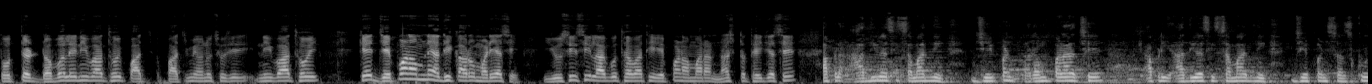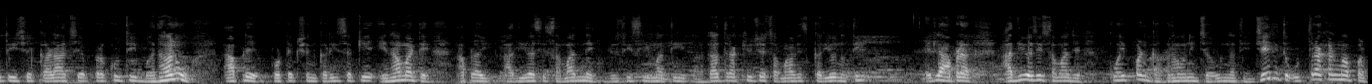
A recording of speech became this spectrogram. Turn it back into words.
તોતેર ડબલ એની વાત હોય, પાંચ- પાંચમી અનુસૂચિની વાત હોય, કે જે પણ અમને અધિકારો મળ્યા છે, યુસીસી લાગુ થવાથી એ પણ અમારા નષ્ટ થઈ જશે. આપણા આદિવાસી સમાજની જે પણ પરંપરા છે, આપણી આદિવાસી સમાજની જે પણ સંસ્કૃતિ છે, કળા છે, પ્રકૃતિ બધાનું આપણે પ્રોટેક્શન કરી શકીએ. એના માટે આપણા આદિવાસી સમાજને યુસીસીમાંથી બાકાત રાખ્યું છે, સમાવેશ કર્યો નથી. એટલે આપણા આદિવાસી સમાજે કોઈ પણ ગભરાવાની જરૂર નથી. જે રીતે ઉત્તરાખંડમાં પણ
